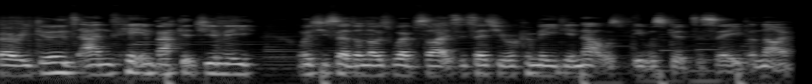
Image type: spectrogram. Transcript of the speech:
very good, and hitting back at Jimmy when she said on those websites it says you're a comedian. That was it was good to see, but no.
